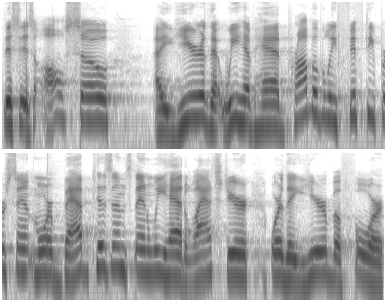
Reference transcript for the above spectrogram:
this is also a year that we have had probably 50% more baptisms than we had last year or the year before.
